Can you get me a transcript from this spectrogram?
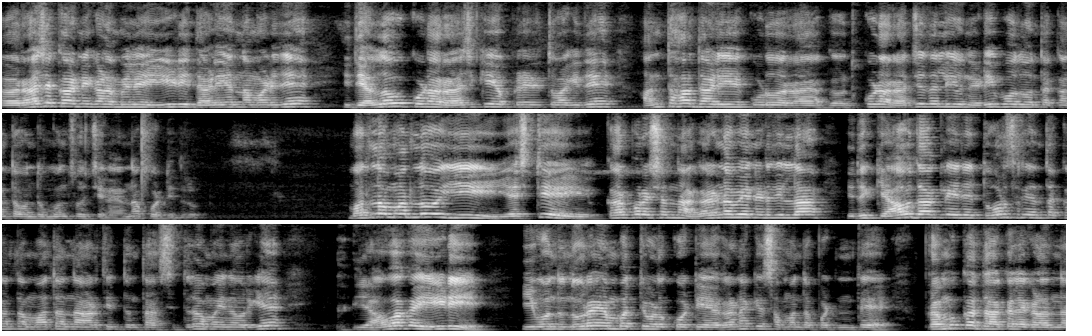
ರಾಜಕಾರಣಿಗಳ ಮೇಲೆ ಇಡಿ ದಾಳಿಯನ್ನ ಮಾಡಿದೆ. ಇದೆಲ್ಲವೂ ಕೂಡ ರಾಜಕೀಯ ಪ್ರೇರಿತವಾಗಿದೆ. ಅಂತಹ ದಾಳಿಯೇ ಕೂಡ ಕೂಡ ರಾಜ್ಯದಲ್ಲಿಯೂ ನಡೀಬಹುದು ಅಂತಕ್ಕಂಥ ಒಂದು ಮುನ್ಸೂಚನೆಯನ್ನ ಕೊಟ್ಟಿದ್ರು. ಮೊದಲು ಮೊದಲು ಈ ಎಸ್ ಟಿ ಕಾರ್ಪೊರೇಷನ್ನ ಹಗರಣವೇ ನಡೆದಿಲ್ಲ. ಇದಕ್ಕೆ ಯಾವ ದಾಖಲೆ ಇದೆ ತೋರಿಸ್ರಿ ಅಂತಕ್ಕಂಥ ಮಾತನ್ನ ಆಡ್ತಿದ್ದಂತಹ ಸಿದ್ದರಾಮಯ್ಯನವರಿಗೆ. ಯಾವಾಗ ಇಡಿ ಈ ಒಂದು ನೂರ ಎಂಬತ್ತೇಳು ಕೋಟಿ ಹಗರಣಕ್ಕೆ ಸಂಬಂಧಪಟ್ಟಂತೆ ಪ್ರಮುಖ ದಾಖಲೆಗಳನ್ನ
